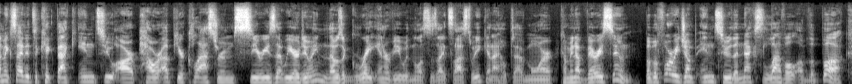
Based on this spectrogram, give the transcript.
I'm excited to kick back into our Power Up Your Classroom series that we are doing. That was a great interview with Melissa Zeitz last week, and I hope to have more coming up very soon. But before we jump into the next level of the book,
